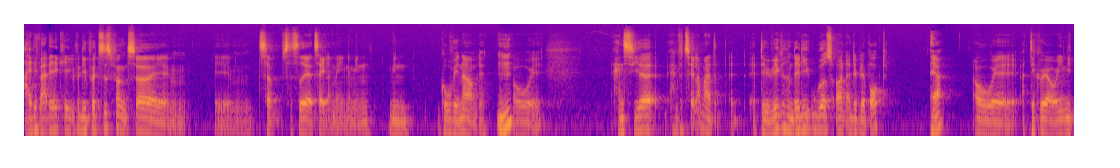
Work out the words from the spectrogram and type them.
Nej, det var det ikke helt, fordi på et tidspunkt, så, øhm, øhm, så, så sidder jeg og taler med en af mine, mine gode venner om det. Mm. Og øh, han siger, han fortæller mig, at, at, at det er i virkeligheden lidt i urets ånd, at det bliver brugt. Ja. Og, øh, og det kunne jeg jo egentlig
